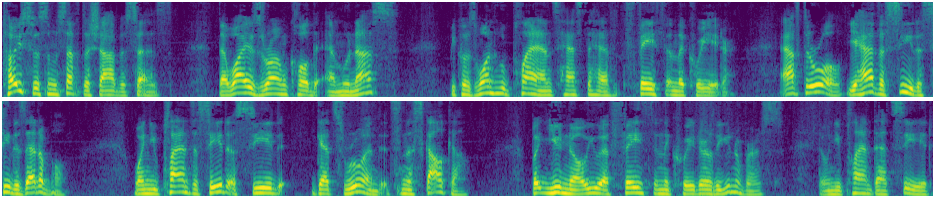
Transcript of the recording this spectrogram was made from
Toysvis Masechta Shabbos says that why is Zram called Emunas? Because one who plants has to have faith in the Creator. After all, you have a seed, a seed is edible. When you plant a seed, a seed gets ruined, it's niskalka. But you know, you have faith in the Creator of the universe, that when you plant that seed,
